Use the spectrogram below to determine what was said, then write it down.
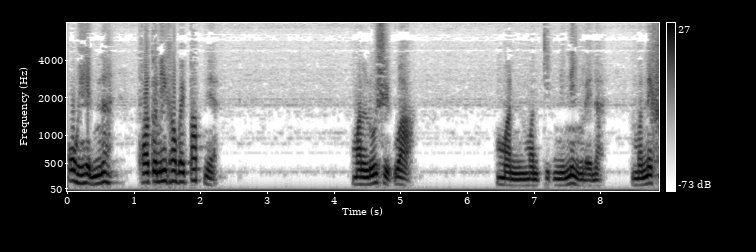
โอ้เห็นนะพอตัวนี้เข้าไปปั๊บเนี่ย มันรู้สึกว่า มันมันจิตนิ่งเลยนะมันไม่ข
